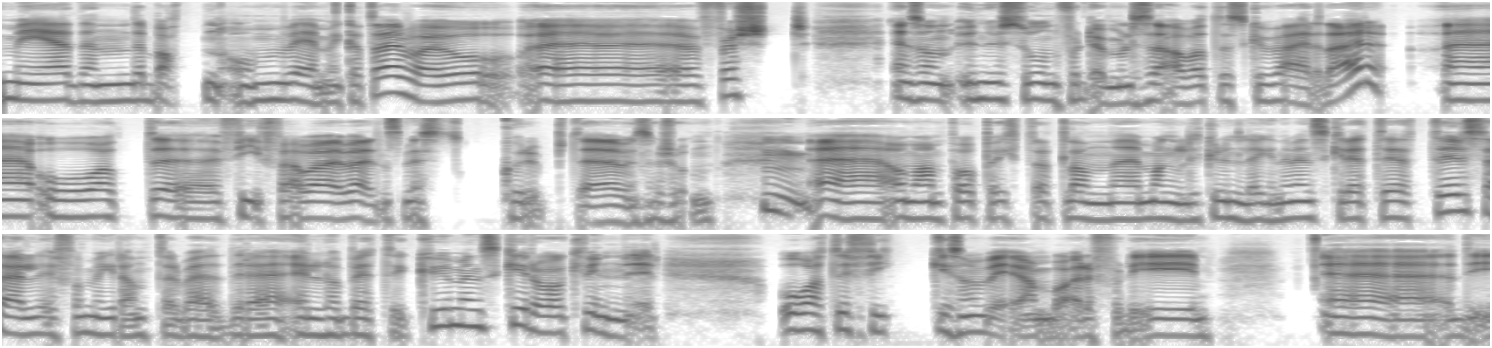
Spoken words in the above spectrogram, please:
med den debatten om VM i Qatar, var jo eh, først en sånn unison fordømmelse av at det skulle være der, eh, og at eh, Fifa var verdens mest korrupte organisasjon. Mm. Eh, og man påpekte at landet manglet grunnleggende menneskerettigheter, særlig for migrantarbeidere, LHBTQ-mennesker og kvinner, og at de fikk liksom, VM bare fordi eh, de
